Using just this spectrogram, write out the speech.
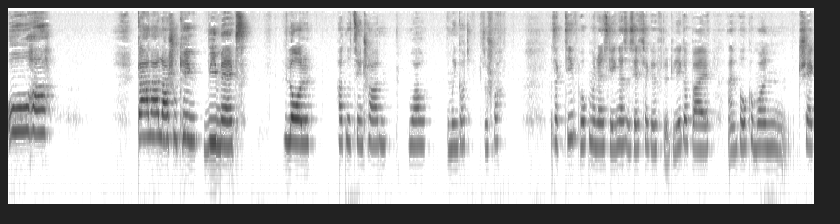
Oha! Gala Lashu King VMAX. LOL. Hat nur 10 Schaden. Wow. Oh mein Gott, so schwach. Das aktive Pokémon deines Gegners ist jetzt vergiftet. Lege bei einem Pokémon Check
